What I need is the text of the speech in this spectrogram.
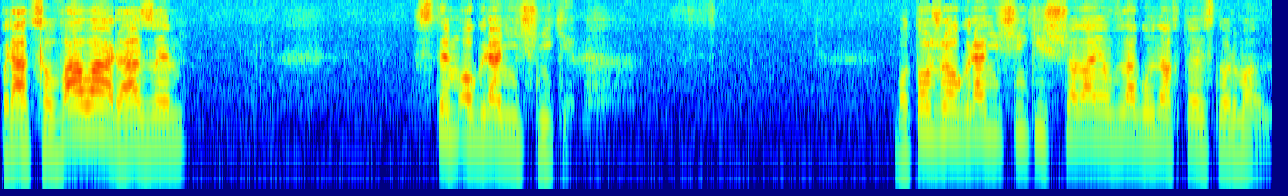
pracowała razem z tym ogranicznikiem. Bo to, że ograniczniki strzelają w lagunach, to jest normalne.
